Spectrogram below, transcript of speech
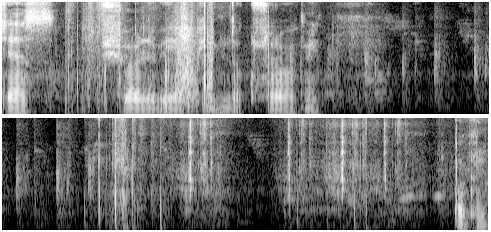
Biraz şöyle bir yapayım da kusura bakmayın. Bakın.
